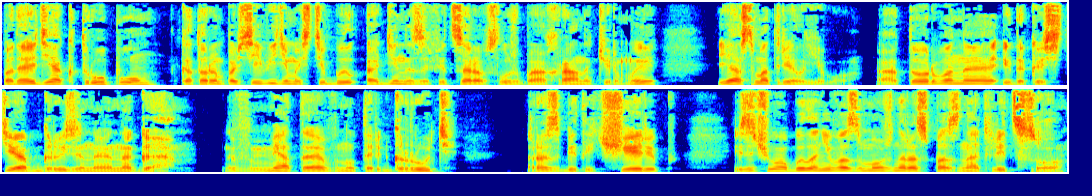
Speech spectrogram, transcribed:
Подойдя к трупу, которым, по всей видимости, был один из офицеров службы охраны тюрьмы, я осмотрел его. Оторванная и до кости обгрызенная нога, вмятая внутрь грудь, разбитый череп, из-за чего было невозможно распознать лицо,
